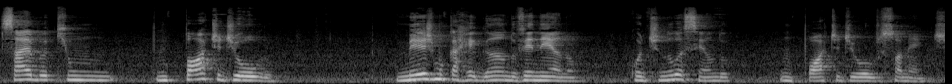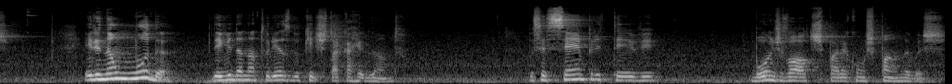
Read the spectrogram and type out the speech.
Saiba que um, um pote de ouro, mesmo carregando veneno, continua sendo um pote de ouro somente. Ele não muda devido à natureza do que ele está carregando. Você sempre teve bons votos para com os pândavas.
